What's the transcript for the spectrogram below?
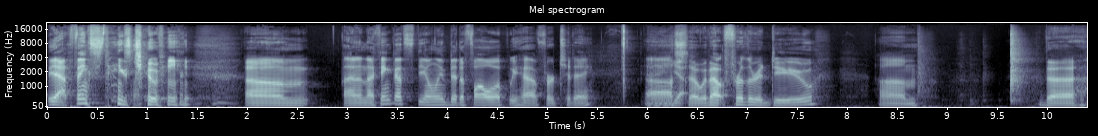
Yeah. Thanks, thanks, Jovi. um, and I think that's the only bit of follow up we have for today. Uh, yeah. So without further ado, um, the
